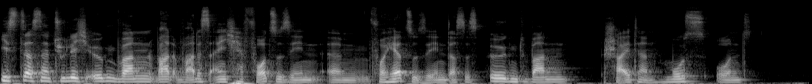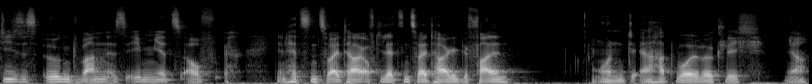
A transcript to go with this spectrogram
ist das natürlich irgendwann, war, war das eigentlich hervorzusehen, ähm, vorherzusehen, dass es irgendwann scheitern muss und dieses irgendwann ist eben jetzt auf den letzten zwei Tage, auf die letzten zwei Tage gefallen. Und er hat wohl wirklich, ja,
